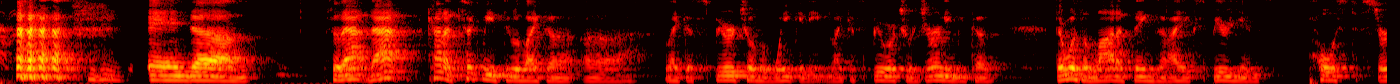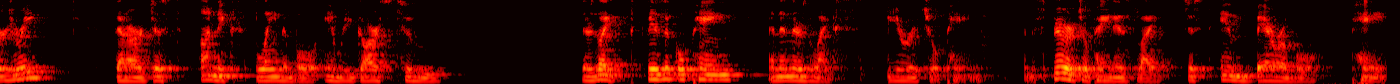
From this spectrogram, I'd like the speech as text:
mm-hmm. And um, so that that kind of took me through like a, a like a spiritual awakening, like a spiritual journey, because there was a lot of things that I experienced post surgery that are just unexplainable in regards to there's like physical pain and then there's like spiritual pain. And the spiritual pain is like just unbearable pain.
